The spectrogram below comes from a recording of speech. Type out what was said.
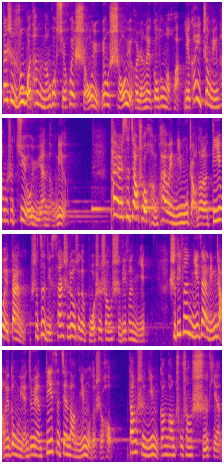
但是如果他们能够学会手语，用手语和人类沟通的话，也可以证明他们是具有语言能力的。泰瑞斯教授很快为尼姆找到了第一位代母，是自己三十六岁的博士生史蒂芬妮。史蒂芬妮在灵长类动物研究院第一次见到尼姆的时候，当时尼姆刚刚出生十天，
